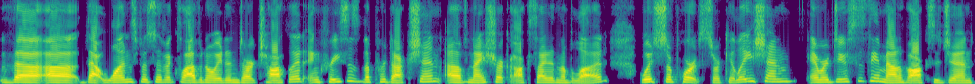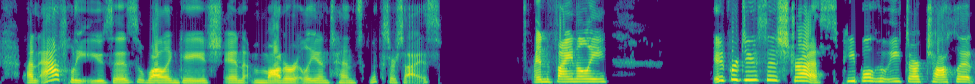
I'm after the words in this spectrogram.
The uh, that one specific flavonoid in dark chocolate increases the production of nitric oxide in the blood, which supports circulation and reduces the amount of oxygen an athlete uses while engaged in moderately intense exercise. And finally, it reduces stress. People who eat dark chocolate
